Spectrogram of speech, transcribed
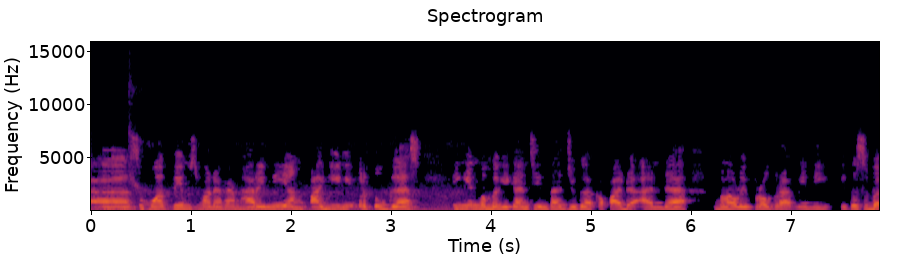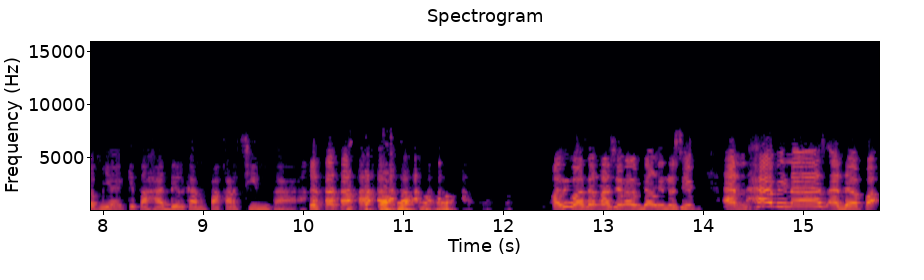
uh, semua tim Smart FM hari ini yang pagi ini bertugas ingin membagikan cinta juga kepada Anda melalui program ini. Itu sebabnya kita hadirkan pakar cinta. Motivasi Nasional Bidang Leadership and Happiness ada Pak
